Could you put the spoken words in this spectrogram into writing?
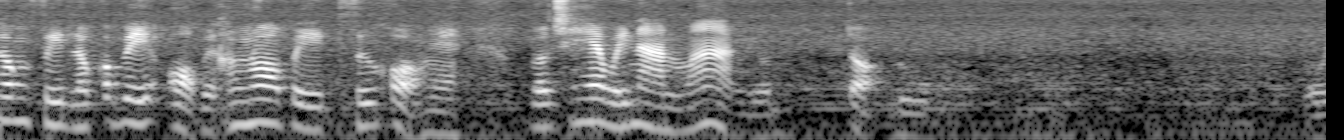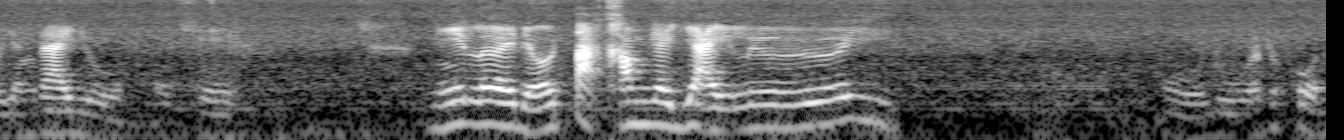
ช่องฟรีซแล้วก็ไปออกไปข้างนอกไปซื้อของไงเราแช่ไว้นานมากเดี๋ยวเจาะดูโอ้ยังได้อยู่ โอเค นี่เลยเดี๋ยวตักคำใหญ่ ๆ เลย โอ้ดูนะทุกคน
